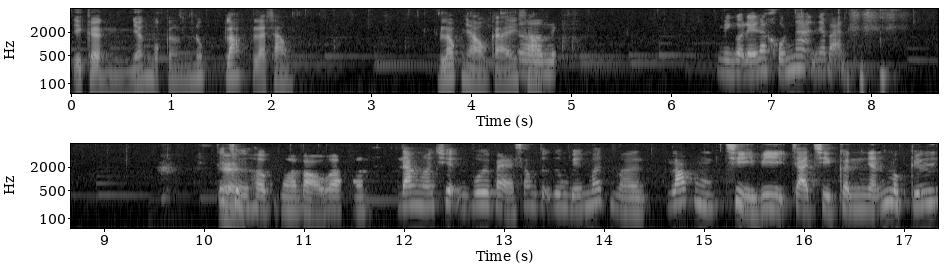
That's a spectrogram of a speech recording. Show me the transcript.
Chỉ cần nhấn một cái nút block là xong. Block nhau cái Ờ, xong. mình, mình gọi đấy là khốn nạn nha bạn. Cái Ờ. trường hợp mà bảo ờ, đang nói chuyện vui vẻ xong tự dưng biến mất mà lock chỉ vì chả chỉ cần nhắn một cái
